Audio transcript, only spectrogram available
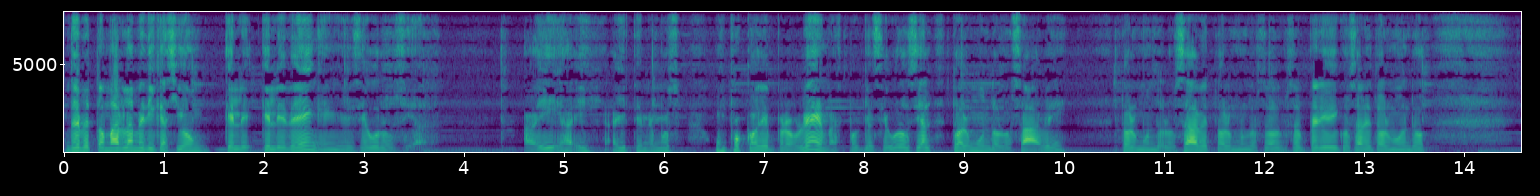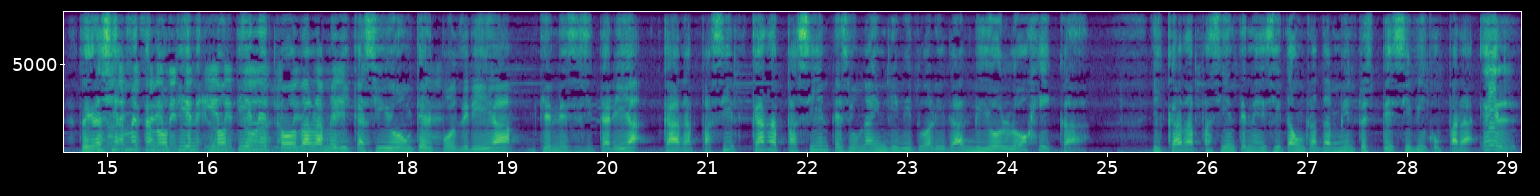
Debe tomar la medicación que le, que le den en el Seguro Social. Ahí, ahí, ahí tenemos un poco de problemas, porque el Seguro Social todo el mundo lo sabe, todo el mundo lo sabe, todo el mundo, todos los periódicos sale todo el mundo. Desgraciadamente no, tiene, no tiene toda la medicación que podría, que necesitaría cada paciente. Cada paciente es una individualidad biológica y cada paciente necesita un tratamiento específico para él.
